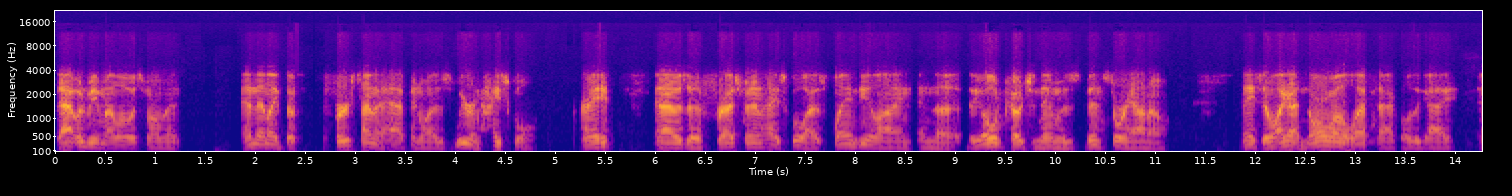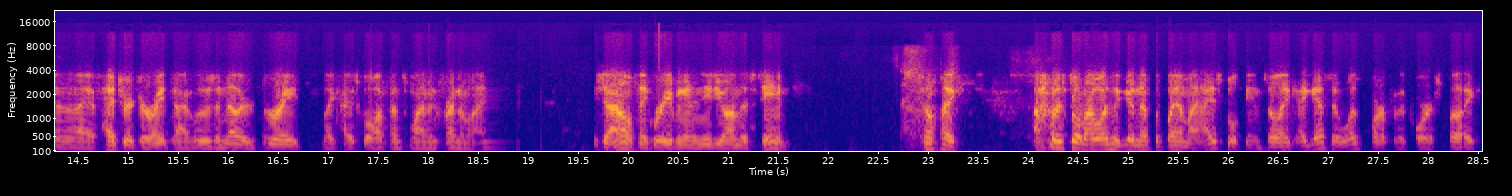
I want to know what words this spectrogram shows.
that would be my lowest moment. And then like the first time that happened was we were in high school, right? And I was a freshman in high school. I was playing D line, and the the old coach's name was Ben Storiano. And he said, "Well, I got Norwell at left tackle, the guy and then I have Hetrick at right tackle, who's another great like high school offensive lineman friend of mine. He said, I don't think we're even going to need you on this team. So like, I was told I wasn't good enough to play on my high school team. So like, I guess it was par for the course. But like,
